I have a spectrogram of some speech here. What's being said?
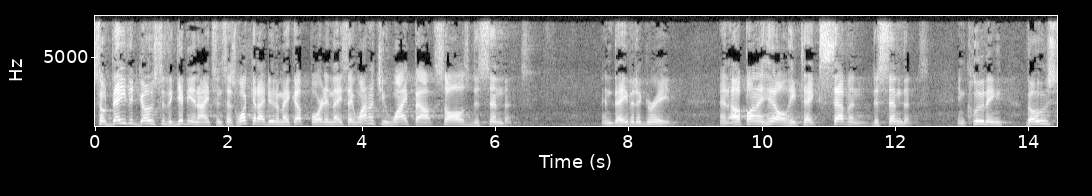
So David goes to the Gibeonites and says, What could I do to make up for it? And they say, Why don't you wipe out Saul's descendants? And David agreed. And up on a hill, he takes seven descendants, including those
